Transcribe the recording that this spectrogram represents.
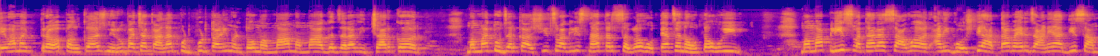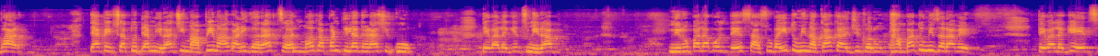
तेव्हा मात्र पंकज निरूपाच्या कानात पुटपुटतो आणि म्हणतो मम्मा मम्मा अगं जरा विचार कर. मम्मा तू जर का अशीच वागलीस ना तर सगळं होत्याचं नव्हतं होईल. मम्मा प्लीज स्वतःला सावर आणि गोष्टी हाताबाहेर जाण्याआधी सांभाळ. त्यापेक्षा तू त्या मीराची माफी माग आणि घरात चल मग आपण तिला धडा शिकू. तेव्हा लगेच मीरा निरूपाला बोलते सासूबाई तुम्ही नका काळजी करू. थांबा तुम्ही जरा वेळ. तेव्हा लगेच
